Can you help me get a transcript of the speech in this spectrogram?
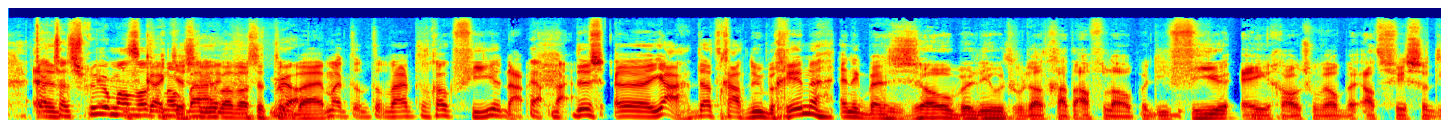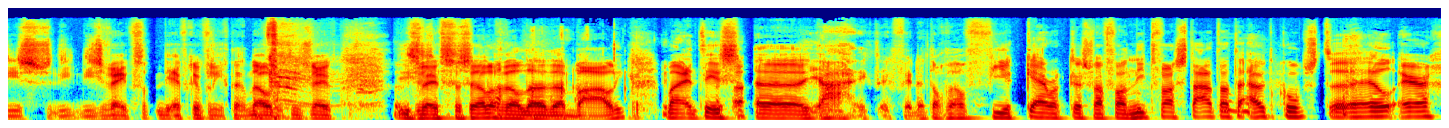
Katja Schuurman was er nog Schuurman was er toen bij, maar het waren toch ook vier? Nou, ja, nou. Dus uh, ja, dat gaat nu beginnen en ik ben zo benieuwd hoe dat gaat aflopen. Die vier ego's, hoewel bij Ad Visser, die, is, die, die, zweeft, die heeft geen vliegtuig nodig, die zweeft, die zweeft zichzelf wel naar, naar Bali. Maar het is, uh, ja, ik, ik vind het toch wel vier characters waarvan niet vaststaat dat de uitkomst heel erg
